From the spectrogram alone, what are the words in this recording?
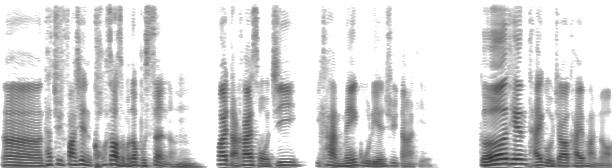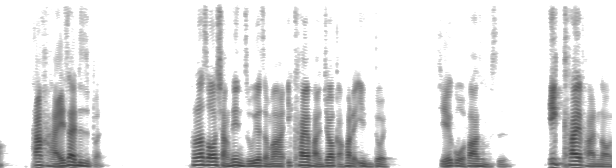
那他去发现口罩什么都不剩了，后来打开手机一看，美股连续大跌，隔天台股就要开盘了，他还在日本，他那时候想定主意怎么办？一开盘就要赶快的应对，结果发生什么事？一开盘哦，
